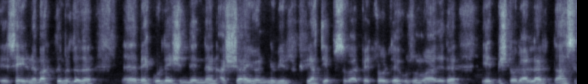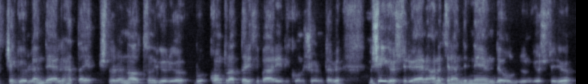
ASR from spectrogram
e, seyrine baktığımızda da e, backwardation denilen aşağı yönlü bir fiyat yapısı var petrolde uzun vadede. 70 dolarlar daha sıkça görülen değerler hatta 70 doların altını görüyor. Bu kontratlar itibariyle konuşuyorum tabii. Bu şeyi gösteriyor yani ana trendin ne yönde olduğunu gösteriyor.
